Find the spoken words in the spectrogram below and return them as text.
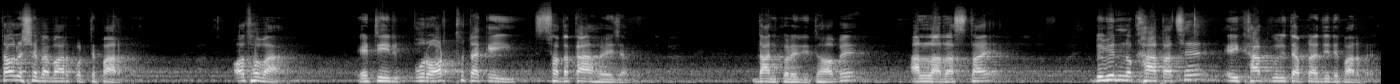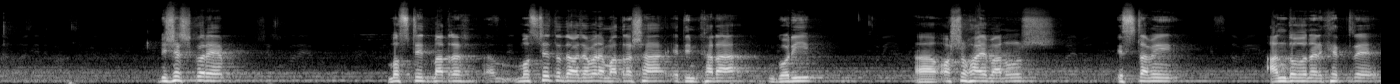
তাহলে সে ব্যবহার করতে পারবে। অথবা এটির পুরো অর্থটাকেই সাদাকা হয়ে যাবে। দান করে দিতে হবে। আল্লাহর রাস্তায় বিভিন্ন খাত আছে। এই খাতগুলিতে আপনারা দিতে পারবেন। বিশেষ করে মসজিদ, মাদ্রাসা, মসজিদে দেওয়া যাবে না, মাদ্রাসা, এতিমখানা, গরিব অসহায় মানুষ, ইসলামী আন্দোলনের ক্ষেত্রে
